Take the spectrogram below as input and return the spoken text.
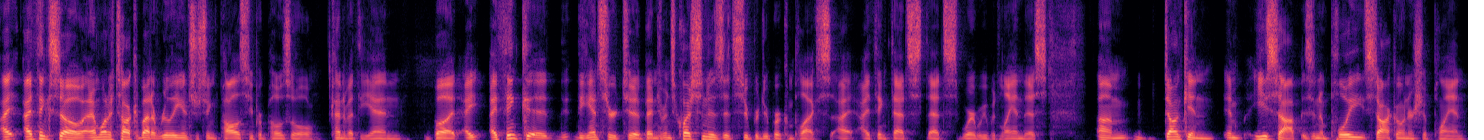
I, I think so. And I want to talk about a really interesting policy proposal kind of at the end. But I, I think uh, the answer to Benjamin's question is it's super duper complex. I, I think that's that's where we would land this. Um, Duncan, ESOP is an employee stock ownership plan.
